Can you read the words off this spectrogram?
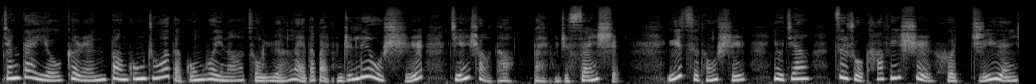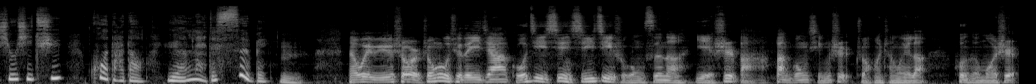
将带有个人办公桌的工位呢，从原来的百分之六十减少到百分之三十。与此同时，又将自助咖啡室和职员休息区扩大到原来的四倍。嗯，那位于首尔中路区的一家国际信息技术公司呢，也是把办公形式转换成为了混合模式，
